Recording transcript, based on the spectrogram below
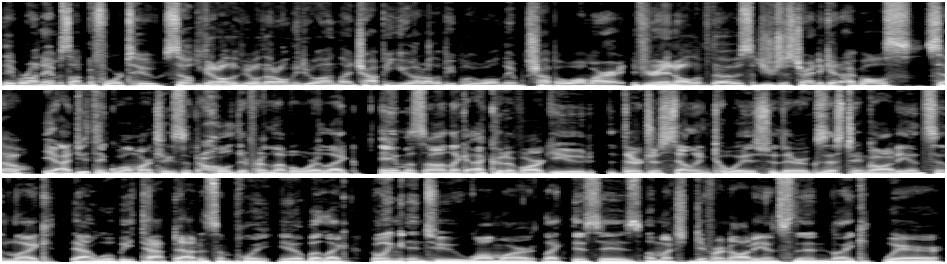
They were on Amazon before too. So you got all the people that only do online shopping. You got all the people who only shop at Walmart. If you're in all of those, you're just trying to get eyeballs. So Yeah, I do think Walmart takes it a whole different level where like Amazon, like I could have argued they're just selling toys to their existing audience and like that will be tapped out at some point, you know, but like going into Walmart, like this is a much different audience than like where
